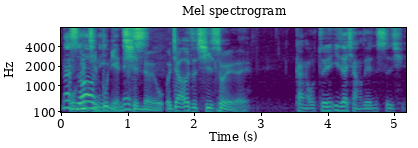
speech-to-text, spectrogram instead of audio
那时我候已经不年轻了，我已经二十七岁了、欸。干了，我最近一直在想这件事情，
